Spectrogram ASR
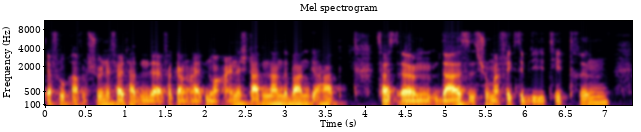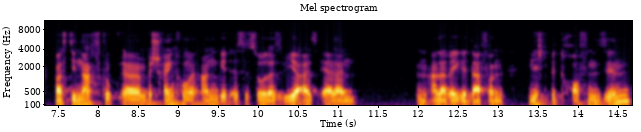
Der Flughafen Schönefeld hat in der Vergangenheit nur eine Staatenlandebahn gehabt. Das heißt, ähm, da ist schon mal Flexibilität drin. Was die Nachtflugbeschränkungen äh, angeht, ist es so, dass wir als Airline in aller Regel davon nicht betroffen sind,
